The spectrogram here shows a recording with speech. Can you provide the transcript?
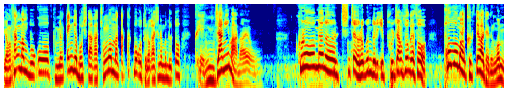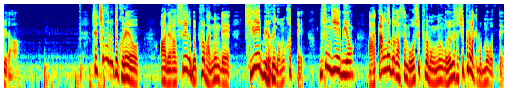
영상만 보고 분명 땡겨 보시다가 종목만 딱딱 보고 들어가시는 분들도 굉장히 많아요. 그러면은 진짜 여러분들이 이 불장 속에서 포모만 극대화되는 겁니다. 제 친구들도 그래요. 아 내가 수익을 몇 프로 받는데 기회비용이 너무 컸대. 무슨 기회비용? 아딴 거도 갔으면 50% 먹는 거 여기서 10%밖에 못 먹었대.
